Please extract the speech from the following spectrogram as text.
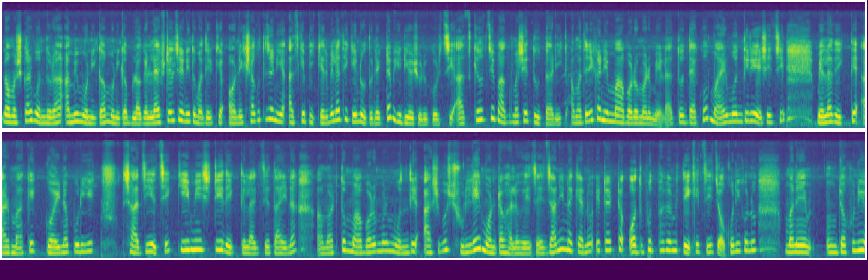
নমস্কার বন্ধুরা, আমি মনিকা মনিকা ব্লগের লাইফস্টাইল চ্যানেলে তোমাদেরকে অনেক স্বাগত জানিয়ে আজকে বিকেলবেলা থেকে নতুন একটা ভিডিও শুরু করছি। আজকে হচ্ছে মাঘ মাসের দু তারিখ, আমাদের এখানে মা বড়মার মেলা। তো দেখো, মায়ের মন্দিরে এসেছি মেলা দেখতে আর মাকে গয়না পরিয়ে সাজিয়েছে। কি মিষ্টি দেখতে লাগছে, তাই না? আমার তো মা বড়মার মন্দির আসব শুনলেই মনটা ভালো হয়ে যায়। জানি না কেন, এটা একটা অদ্ভুতভাবে আমি দেখেছি, যখনই কোনো মানে যখনই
